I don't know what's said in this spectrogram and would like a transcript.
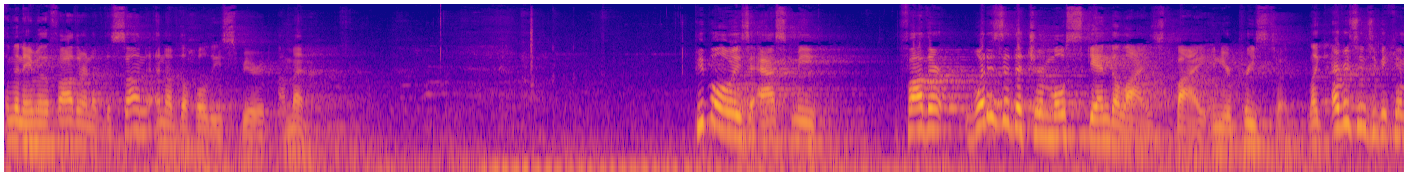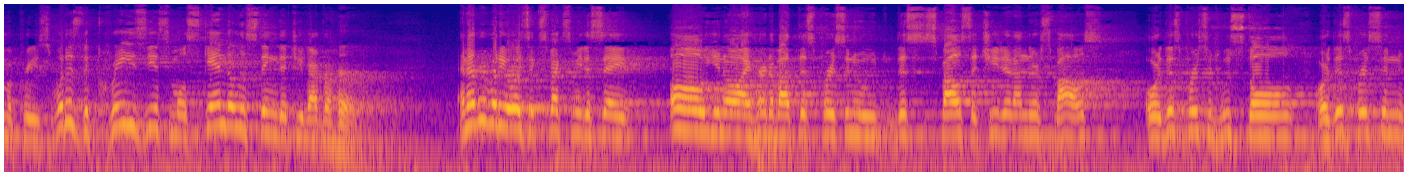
In the name of the Father, and of the Son, and of the Holy Spirit. Amen. People always ask me, Father, what is it that you're most scandalized by in your priesthood? Like, ever since you became a priest, what is the craziest, most scandalous thing that you've ever heard? And everybody always expects me to say, Oh, you know, I heard about this person who, this spouse that cheated on their spouse or this person who stole, or this person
